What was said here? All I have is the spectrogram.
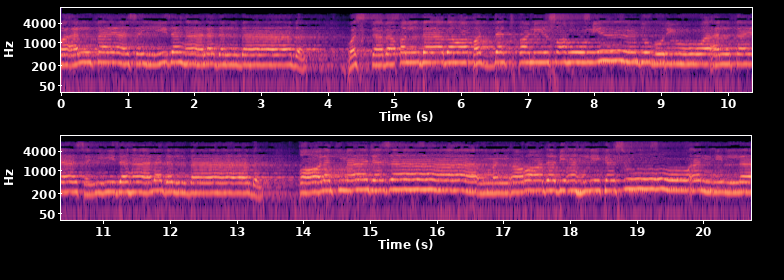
وألف يا سيدها لدى الباب واستبق الباب وقدت قميصه من دبر وألف يا سيدها لدى الباب قالت ما جزاء من أراد بأهلك سوءا إلا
